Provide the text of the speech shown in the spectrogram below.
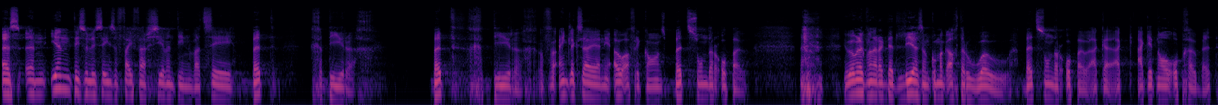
is in 1 Tessalonisense 5 vers 17 wat sê bid gedurig. Bid gedurig. Of eintlik sê hy in die ou Afrikaans bid sonder ophou. Die oomblik wanneer ek dit lees, dan kom ek agter, wow, bid sonder ophou. Ek ek ek het nou al opgehou bid.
